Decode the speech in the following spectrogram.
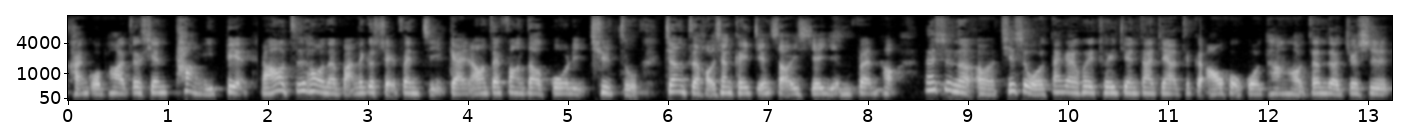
韩国泡就先烫一遍，然后之后呢，把那个水分挤干，然后再放到锅里去煮，这样子好像可以减少一些盐分哈。但是呢，呃，其实我大概会推荐大家这个熬火锅汤哈，真的就是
